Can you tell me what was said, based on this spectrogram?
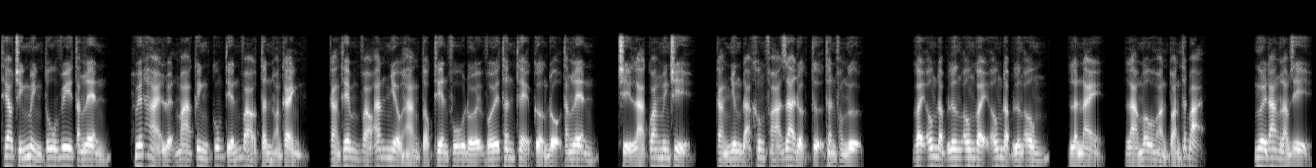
theo chính mình tu vi tăng lên, huyết hải luyện ma kinh cũng tiến vào tân hoàn cảnh, càng thêm vào ăn nhiều hàng tộc thiên phú đối với thân thể cường độ tăng lên, chỉ là quang minh chỉ, càng nhưng đã không phá ra được tự thân phòng ngự. Gậy ông đập lưng ông, gậy ông đập lưng ông, lần này, là mâu hoàn toàn thất bại. Ngươi đang làm gì?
